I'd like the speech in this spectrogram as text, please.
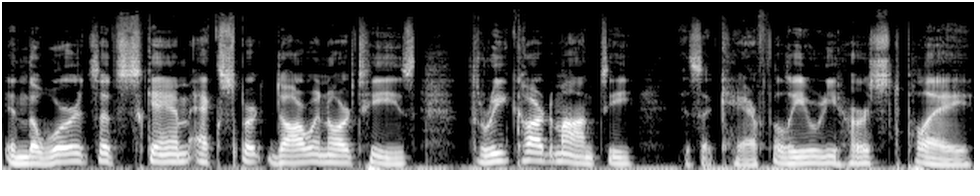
In the words of scam expert Darwin Ortiz, Three Card Monte is a carefully rehearsed play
